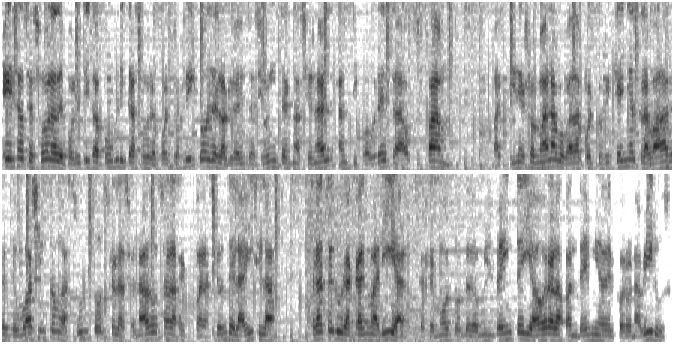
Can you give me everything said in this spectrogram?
es asesora de política pública sobre Puerto Rico de la Organización Internacional Antipobreza, Oxfam. Martínez Román, abogada puertorriqueña, trabaja desde Washington asuntos relacionados a la recuperación de la isla tras el huracán María, los terremotos de 2020 y ahora la pandemia del coronavirus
